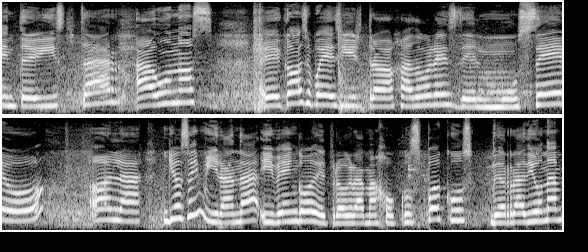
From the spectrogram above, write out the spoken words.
A entrevistar a unos, eh, ¿cómo se puede decir? Trabajadores del museo. Hola, yo soy Miranda y vengo del programa Hocus Pocus de Radio UNAM.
